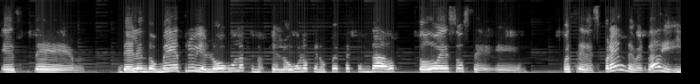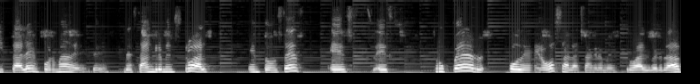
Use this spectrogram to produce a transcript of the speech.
es del endometrio y el óvulo que, no, el óvulo que no fue fecundado, todo eso se, eh, pues se desprende, ¿verdad? Y, sale en forma de, sangre menstrual. Entonces es súper poderosa la sangre menstrual, ¿verdad?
